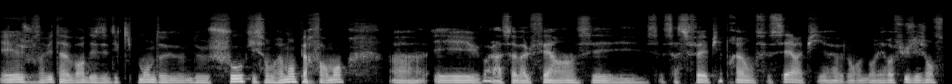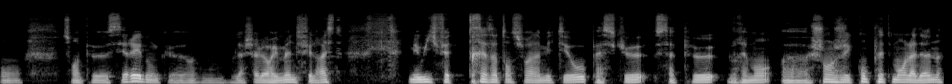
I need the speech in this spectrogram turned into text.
et je vous invite à avoir des, équipements de, de show qui sont vraiment performants. et voilà, ça va le faire. Hein. c'est ça, se fait. Et puis après, on se sert. Et puis dans, les refuges, les gens sont sont un peu serrés, donc la chaleur humaine fait le reste. Mais oui, faites très attention à la météo parce que ça peut vraiment changer complètement la donne.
